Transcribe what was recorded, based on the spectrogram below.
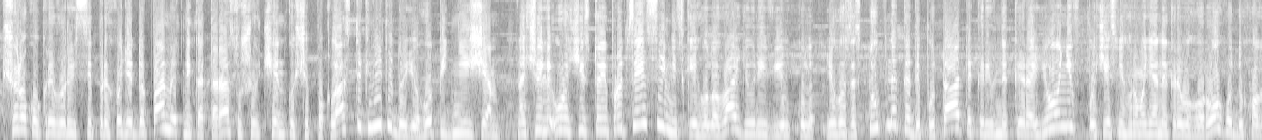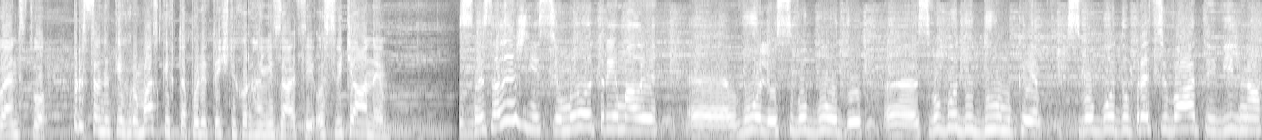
Щороку криворіжці приходять до пам'ятника Тарасу Шевченку, щоб покласти квіти до його підніжжя. На чолі урочистої процесії міський голова Юрій Вілкул. Його заступники, депутати, керівники районів, почесні громадяни Кривого Рогу, духовенство, представники громадських та політичних організацій, освітяни. З незалежністю ми отримали е, волю, свободу, е, свободу думки, свободу працювати, вільно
